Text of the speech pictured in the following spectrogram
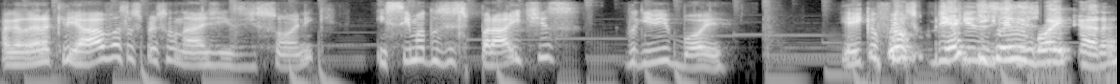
A galera criava seus personagens de Sonic em cima dos sprites do Game Boy. E aí que eu fui descobrir que, que existia... Game Boy, cara?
